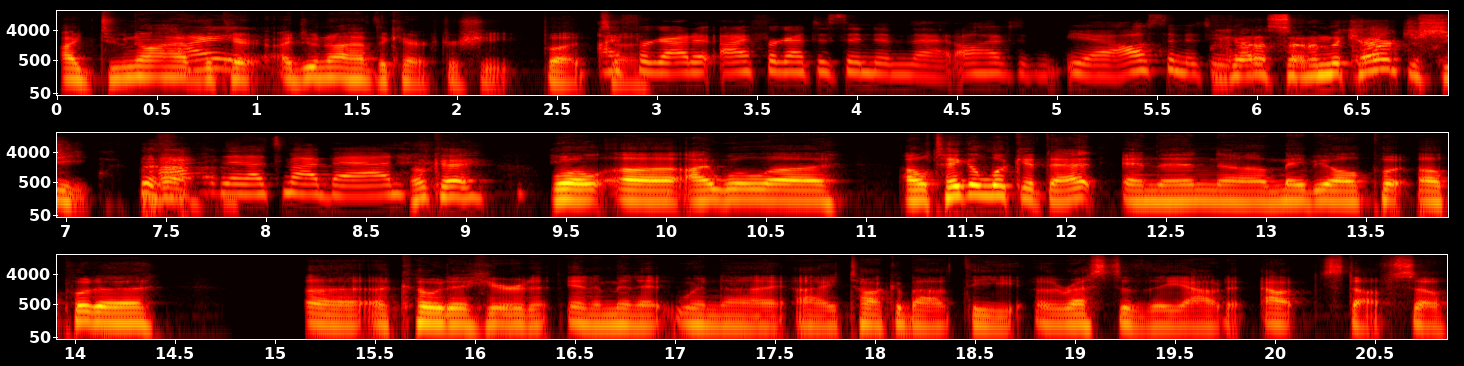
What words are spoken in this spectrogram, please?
I do not have the I- char- I do not have the character sheet, but I uh, forgot it. I forgot to send him that. I'll have to. Yeah, I'll send it to You you. gotta send him the character sheet. Then that's my bad. Okay. Well, uh, I will. Uh, I'll take a look at that, and then uh, maybe I'll put I'll put a a, a coda here in a, in a minute when I, I talk about the, the rest of the out out stuff. So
